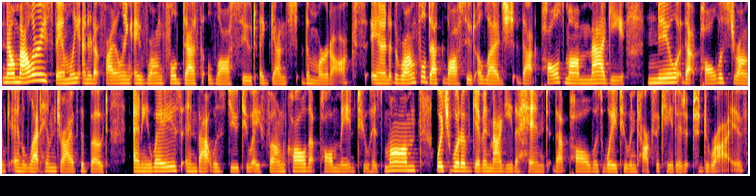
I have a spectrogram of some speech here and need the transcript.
Now, Mallory's family ended up filing a wrongful death lawsuit against the Murdaughs, and the wrongful death lawsuit alleged that Paul's mom, Maggie, knew that Paul was drunk and let him drive the boat anyways, and that was due to a phone call that Paul made to his mom, which would have given Maggie the hint that Paul was way too intoxicated to drive.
